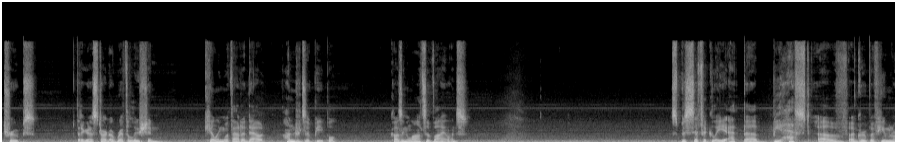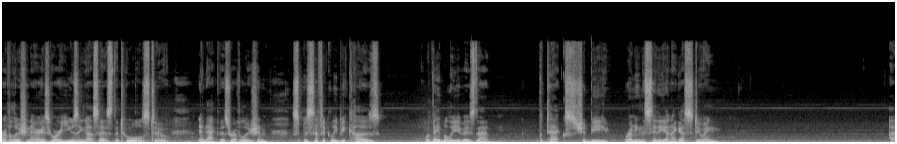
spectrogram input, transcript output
troops that are going to start a revolution, killing without a doubt hundreds of people, causing lots of violence. Specifically at the behest of a group of human revolutionaries who are using us as the tools to enact this revolution, specifically because what they believe is that the techs should be running the city and I guess doing... I,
